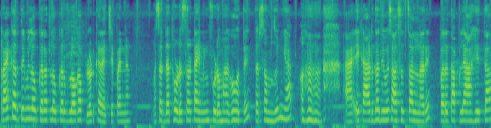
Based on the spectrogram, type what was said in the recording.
ट्राय करते मी लवकरात लवकर ब्लॉग अपलोड करायचे पण सध्या थोडंसं टायमिंग पुढं मागं होते तर समजून घ्या. एक अर्धा दिवस असंच चालणार आहे. परत आपल्या आहे त्या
